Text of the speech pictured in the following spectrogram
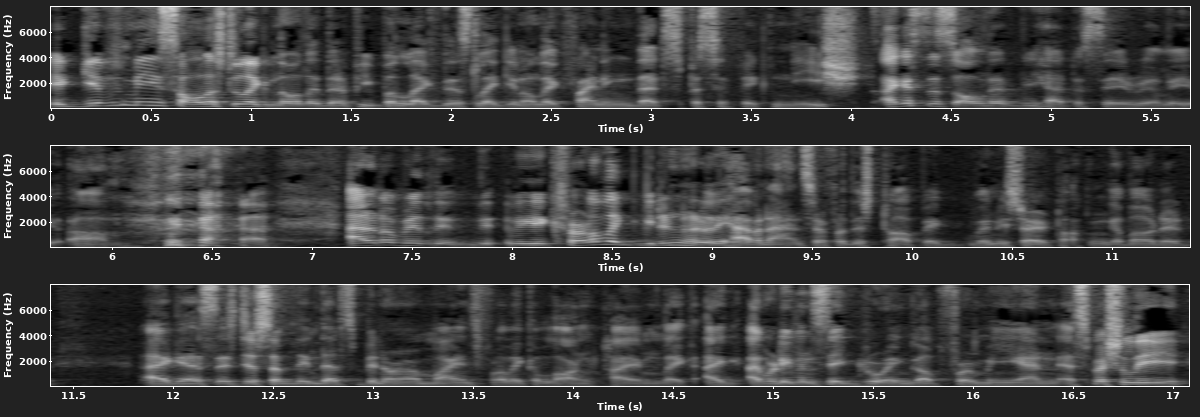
it gives me solace to like know that there are people like this, like you know, like finding that specific niche. I guess that's all that we had to say, really. Um, I don't know. really, we, we sort of like we didn't really have an answer for this topic when we started talking about it. I guess it's just something that's been on our minds for like a long time. Like I, I would even say growing up for me, and especially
